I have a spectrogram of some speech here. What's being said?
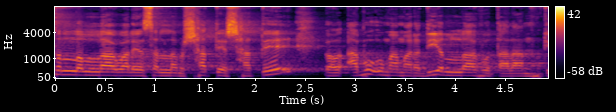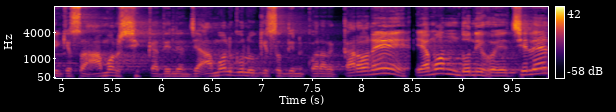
সাল্লাহ সাল্লাম সাথে সাথে আবু উমামা রাদিয়াল্লাহ তালানকে কিছু আমল শিক্ষা দিলেন যে আমলগুলো কিছুদিন করার কারণে এমন ধনী হয়েছিলেন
